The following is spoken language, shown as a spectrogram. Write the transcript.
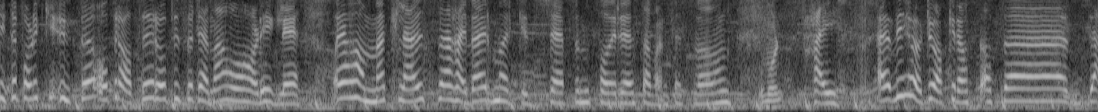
sitter folk ute og prater og pusser tenna og har det hyggelig. Og jeg har med meg Klaus Heiberg, markedssjefen for eh, Stavernfestivalen. God morgen. Hei. Eh, Vi hørte jo akkurat at det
